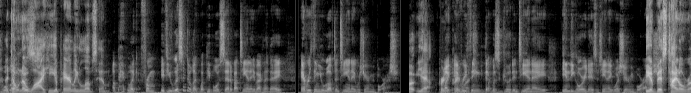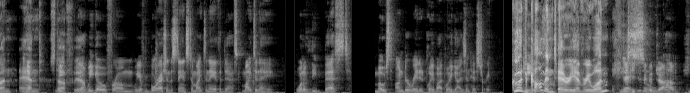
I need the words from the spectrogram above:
Well, I like, don't know why he apparently loves him. Like from if you listen to like what people have said about TNA back in the day, everything you loved in TNA was Jeremy Borash. But yeah, pretty like pretty everything much. that was good in TNA in the glory days of TNA was Jeremy Borash. The Abyss title run and We- stuff. yeah. we go from we go from Borash in the stands to Mike Tenay at the desk. Mike Tenay, one of the best, most underrated play-by-play guys in history. Good he is- commentary, everyone. He's Yeah, he did a good job. He's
